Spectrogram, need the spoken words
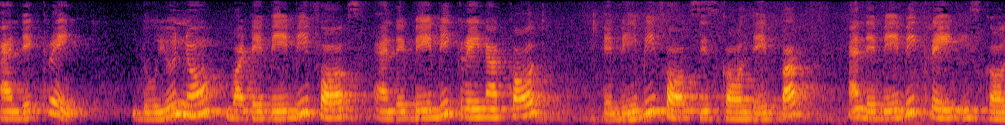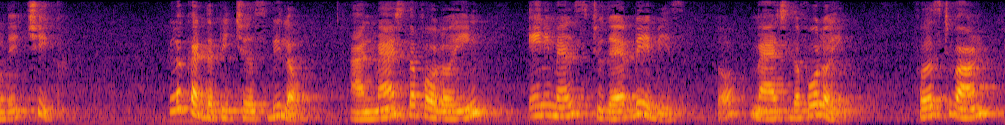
and a crane. Do you know what a baby fox and a baby crane are called? A baby fox is called a pup and a baby crane is called a chick. Look at the pictures below and match the following animals to their babies. So, match the following. First one,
